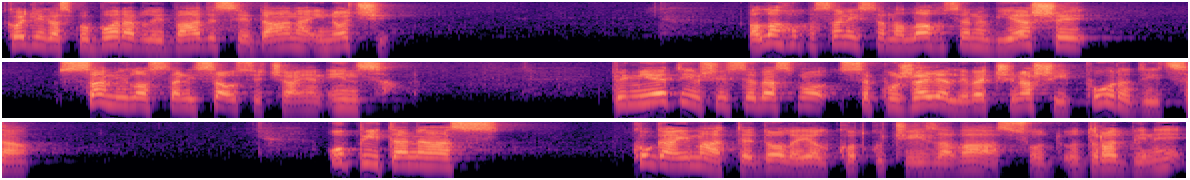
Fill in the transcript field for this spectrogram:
kod njega smo boravili 20 dana i noći. Allahu poslanik sallallahu sallam bijaše samilostan i saosjećajan insan. Primijetivši se da smo se poželjeli već naših porodica, upita nas koga imate dole jel, kod kuće iza vas od, od rodbine.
